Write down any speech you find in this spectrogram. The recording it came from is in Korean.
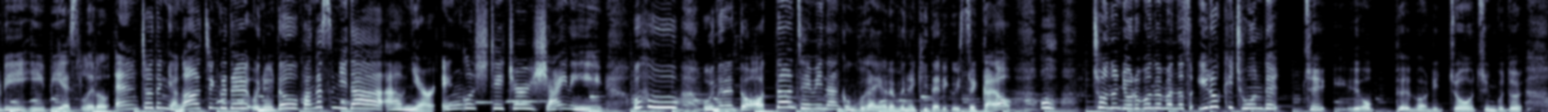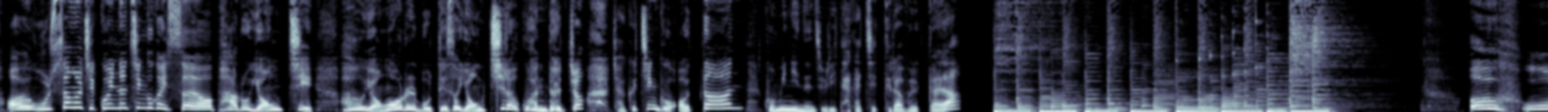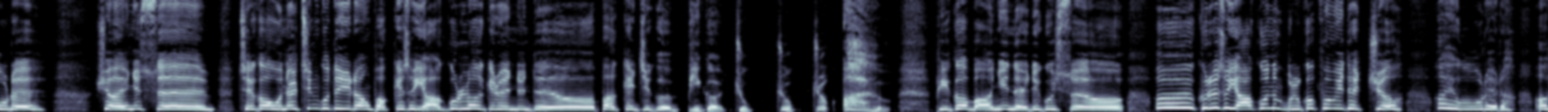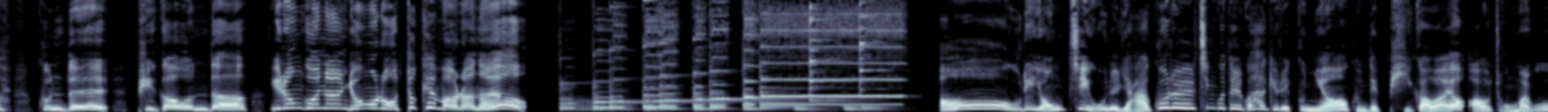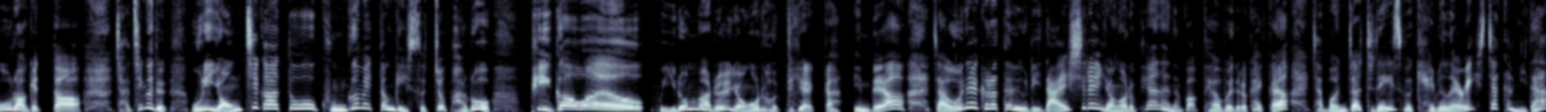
우리 EBS Little and 초등 영어 친구들 오늘도 반갑습니다. I'm your English teacher Shiny. 우후 오늘은 또 어떤 재미난 공부가 여러분을 기다리고 있을까요? 어 저는 여러분을 만나서 이렇게 좋은데 제 옆에 말이죠 친구들 아 울상을 짓고 있는 친구가 있어요. 바로 영치. 아 영어를 못해서 영치라고 한다죠? 자 그 친구 어떤 고민이 있는지 우리 다 같이 들어볼까요? 어, 우울해. 샤이니쌤, 제가 오늘 친구들이랑 밖에서 야구를 하기로 했는데요. 밖에 지금 비가 쭉쭉쭉, 아유, 비가 많이 내리고 있어요. 아 그래서 야구는 물거품이 됐죠. 아유, 우울해라. 아 근데 비가 온다. 이런 거는 영어로 어떻게 말하나요? 어, 우리 영치 오늘 야구를 친구들과 하기로 했군요. 근데 비가 와요? 아우, 정말 우울하겠다. 자, 친구들, 우리 영치가 또 궁금했던 게 있었죠. 바로 비가 와요. 뭐 이런 말을 영어로 어떻게 할까?인데요. 자, 오늘 그렇다면 우리 날씨를 영어로 표현하는 법 배워보도록 할까요? 자, 먼저 today's vocabulary 시작합니다.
